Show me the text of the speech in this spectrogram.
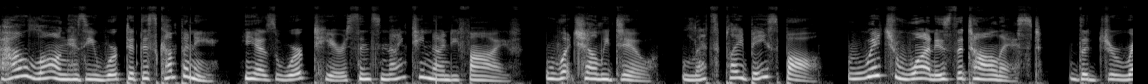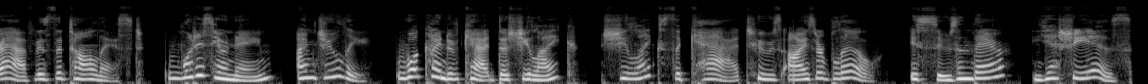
How long has he worked at this company? He has worked here since 1995. What shall we do? Let's play baseball. Which one is the tallest? The giraffe is the tallest. What is your name? I'm Julie. What kind of cat does she like? She likes the cat whose eyes are blue. Is Susan there? Yes, she is.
